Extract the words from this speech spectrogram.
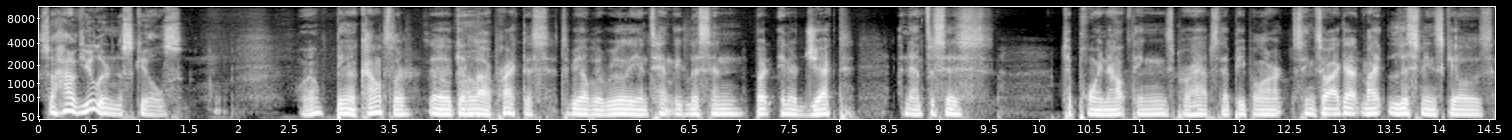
So, how have you learned the skills? Well, being a counselor, uh, get a lot of practice to be able to really intently listen, but interject an emphasis to point out things perhaps that people aren't seeing. So I got my listening skills.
